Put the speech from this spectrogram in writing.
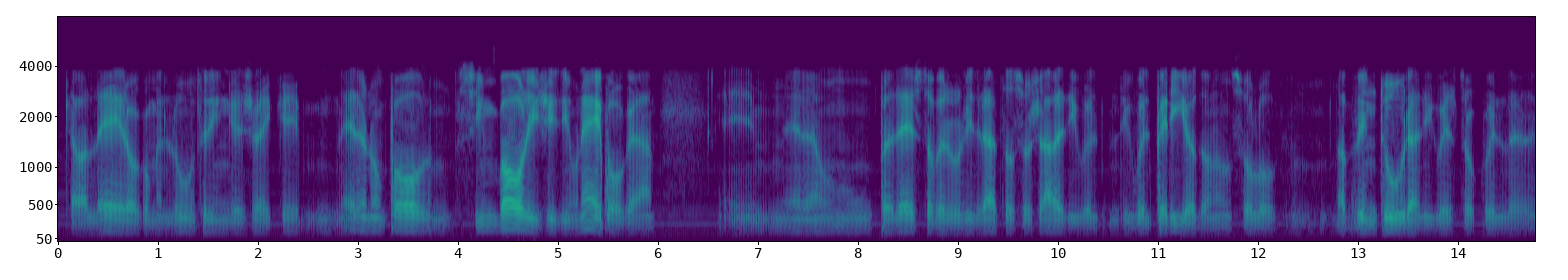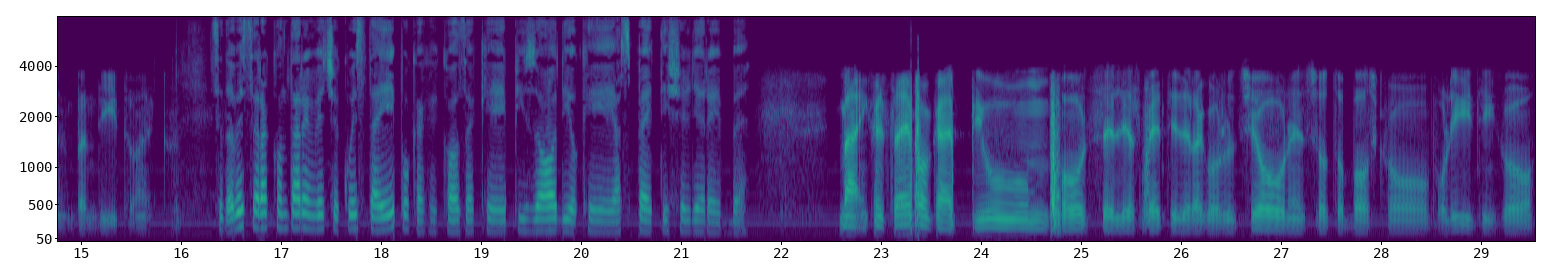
Cavallero, come Lutring, cioè che erano un po' simbolici di un'epoca, era un pretesto per un ritratto sociale di quel, di quel periodo, non solo l'avventura di questo o quel bandito. Ecco. Se dovesse raccontare invece questa epoca, che cosa, che episodio, che aspetti sceglierebbe? Ma in questa epoca è più forse gli aspetti della corruzione, il sottobosco politico,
